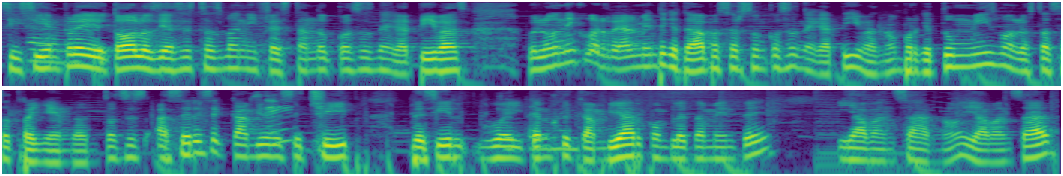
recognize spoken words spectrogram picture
si siempre todos los días estás manifestando cosas negativas, pues lo único realmente que te va a pasar son cosas negativas, ¿no? Porque tú mismo lo estás atrayendo. Entonces, hacer ese cambio de ese chip, decir, güey, tengo que cambiar completamente y avanzar, ¿no? Y avanzar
